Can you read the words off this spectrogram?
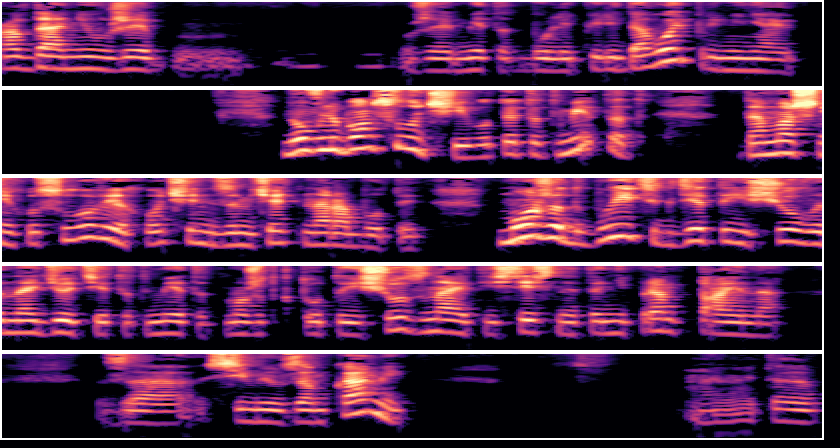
Правда, они уже, уже метод более передовой применяют. Но в любом случае, вот этот метод в домашних условиях очень замечательно работает. Может быть, где-то еще вы найдете этот метод, может, кто-то еще знает. Естественно, это не прям тайна за семью замками. Это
